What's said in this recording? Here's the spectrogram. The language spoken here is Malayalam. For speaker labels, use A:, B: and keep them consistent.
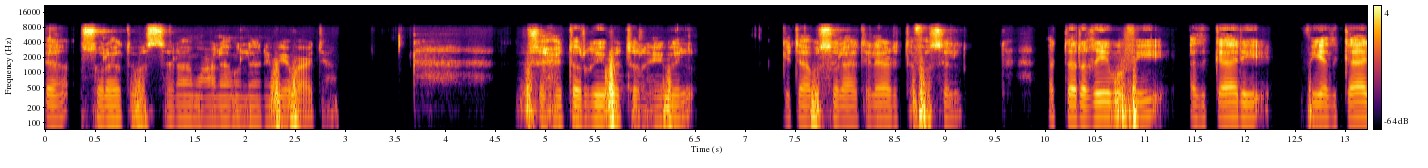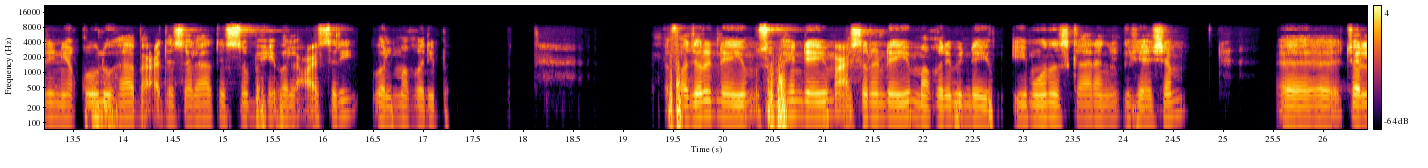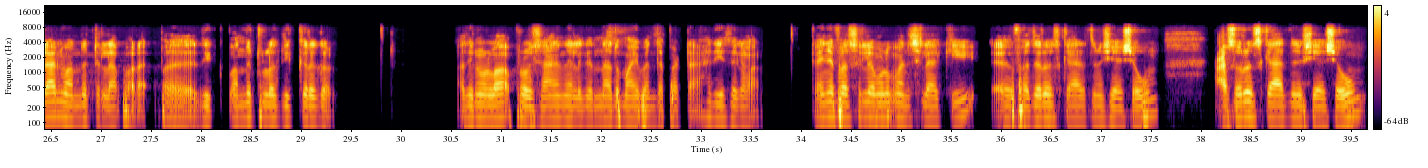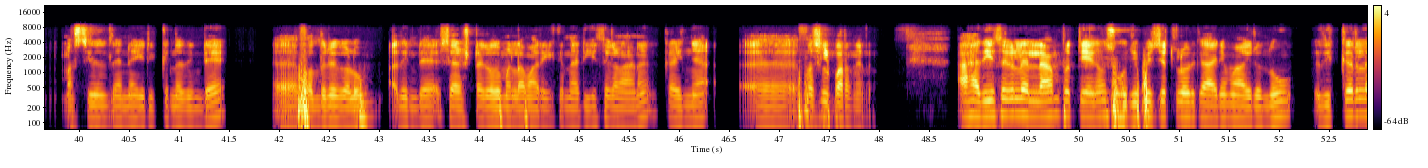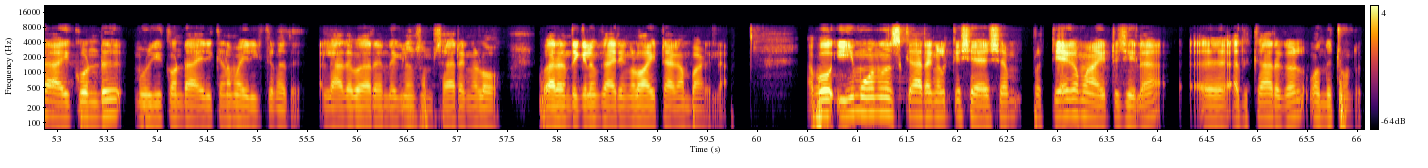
A: بعد الصلاة والسلام على من لا نبي بعده صحيح الترغيب الترغيب كتاب الصلاة لا تفصل الترغيب في أذكار في أذكار يقولها بعد صلاة الصبح والعصر والمغرب صبح ഫജറിൻ്റെയും സുബഹിൻ്റെയും അസറിൻ്റെയും മഹ്റിബിൻ്റെയും ഈ മൂന്ന് നിസ്കാരങ്ങൾക്ക് ശേഷം ചൊല്ലാൻ വന്നിട്ടുള്ള വന്നിട്ടുള്ള ദിക്കറുകൾ അതിനുള്ള പ്രോത്സാഹനം നൽകുന്ന അതുമായി ബന്ധപ്പെട്ട ഹദീസുകളാണ് കഴിഞ്ഞ ഫസ്റ്റിൽ നമ്മൾ മനസ്സിലാക്കി ഫജർ ഉസ്കാരത്തിന് ശേഷവും അസുർ ഉസ്കാരത്തിന് ശേഷവും മസ്ജിദിൽ തന്നെ ഇരിക്കുന്നതിൻ്റെ ഫതിലുകളും അതിൻ്റെ എല്ലാം അറിയിക്കുന്ന ഹദീസുകളാണ് കഴിഞ്ഞ ഫസ്റ്റിൽ പറഞ്ഞത് ആ ഹദീസുകളിലെല്ലാം പ്രത്യേകം സൂചിപ്പിച്ചിട്ടുള്ള ഒരു കാര്യമായിരുന്നു ദിക്കറിലായിക്കൊണ്ട് മുഴുകിക്കൊണ്ടായിരിക്കണമായിരിക്കുന്നത് അല്ലാതെ വേറെ എന്തെങ്കിലും സംസാരങ്ങളോ വേറെ എന്തെങ്കിലും കാര്യങ്ങളോ ആയിട്ടാകാൻ പാടില്ല അപ്പോൾ ഈ മൂന്ന് നിസ്കാരങ്ങൾക്ക് ശേഷം പ്രത്യേകമായിട്ട് ചില അധികാറുകൾ വന്നിട്ടുണ്ട്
